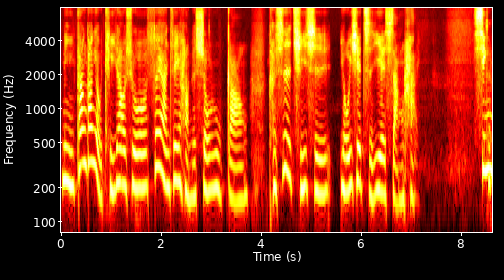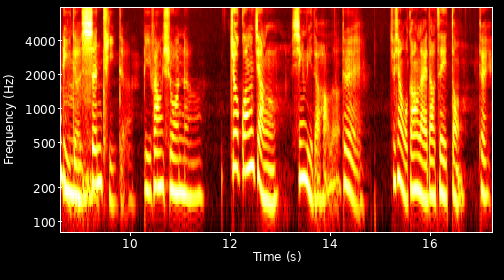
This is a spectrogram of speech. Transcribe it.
你刚刚有提到说，虽然这一行的收入高，可是其实有一些职业伤害，心理的、身体的。比方说呢，就光讲心理的好了。对，就像我刚刚来到这一栋，对。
